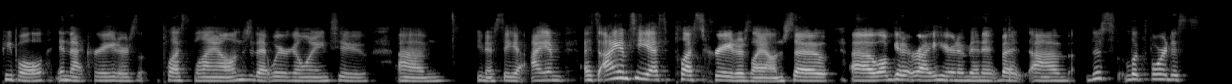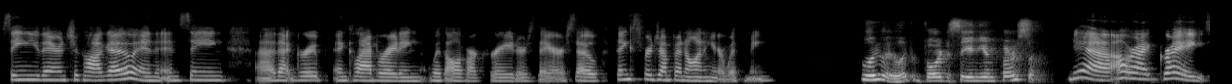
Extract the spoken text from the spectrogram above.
people in that creators plus lounge that we're going to um, you know, see, I am it's IMTS plus Creators Lounge. So uh, we'll get it right here in a minute. But um, just look forward to seeing you there in Chicago and and seeing uh, that group and collaborating with all of our creators there. So thanks for jumping on here with me. Absolutely, looking forward to seeing you in person. Yeah. All right. Great.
